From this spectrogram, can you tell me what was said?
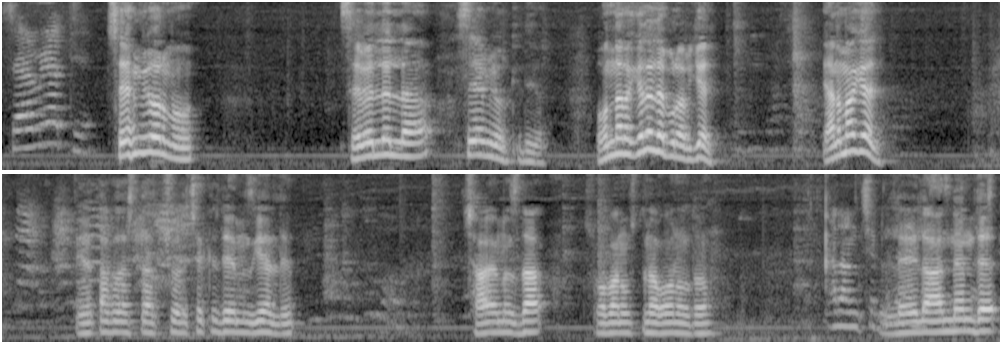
Sevmiyor ki. Sevmiyor mu? Severler la. Sevmiyor ki diyor. Onlara gel hele buraya bir gel. Yanıma gel. Evet arkadaşlar şöyle çekirdeğimiz geldi. Çayımız da sobanın üstüne konuldu. Leyla annem de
